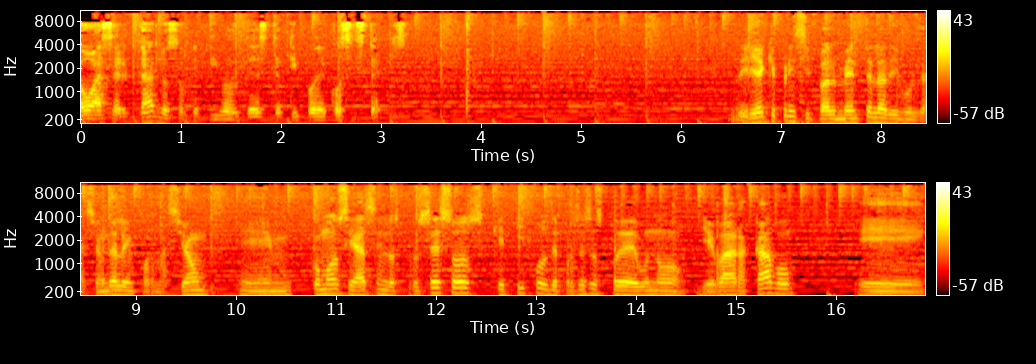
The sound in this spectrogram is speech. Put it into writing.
o acercar los objetivos de este tipo de ecosistemas. Diría que principalmente la divulgación de la información, em, cómo se hacen los procesos, qué tipos de procesos puede uno llevar a cabo, eh,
